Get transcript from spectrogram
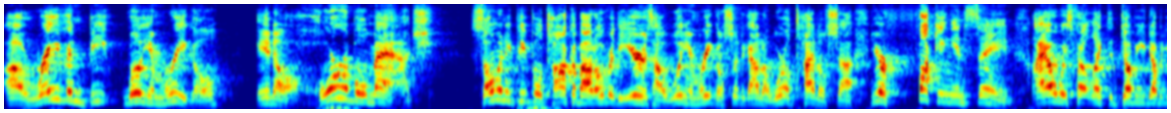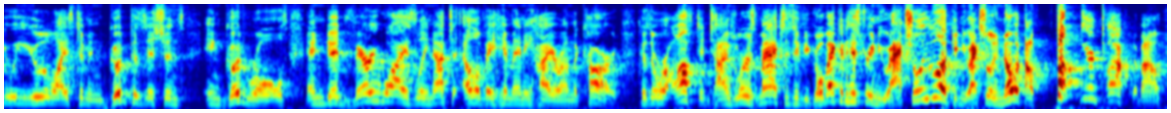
Uh, Raven beat William Regal in a horrible match. So many people talk about over the years how William Regal should have gotten a world title shot. You're fucking insane. I always felt like the WWE utilized him in good positions, in good roles, and did very wisely not to elevate him any higher on the card. Because there were often times where his matches, if you go back in history and you actually look and you actually know what the fuck you're talking about,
